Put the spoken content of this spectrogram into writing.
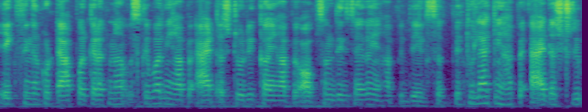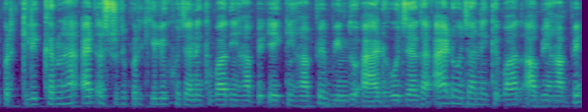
एक फिंगर को टैप करके रखना है उसके बाद यहाँ पे ऐड स्टोरी का यहाँ पे ऑप्शन दिख जाएगा, यहाँ पे देख सकते हैं। तो लाइक यहाँ पे ऐड स्टोरी पर क्लिक करना है। ऐड स्टोरी पर क्लिक हो जाने के बाद यहाँ पे एक यहाँ पे बिंदु ऐड हो जाएगा। ऐड हो जाने के बाद आप यहाँ पे,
